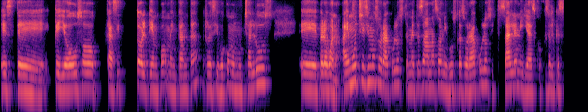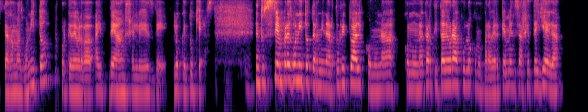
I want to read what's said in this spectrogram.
este, que yo uso casi todo el tiempo, me encanta, recibo como mucha luz. Eh, pero bueno, hay muchísimos oráculos, te metes a Amazon y buscas oráculos y te salen y ya escoges el que se te haga más bonito, porque de verdad hay de ángeles, de lo que tú quieras. Entonces siempre es bonito terminar tu ritual con una, con una cartita de oráculo como para ver qué mensaje te llega.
